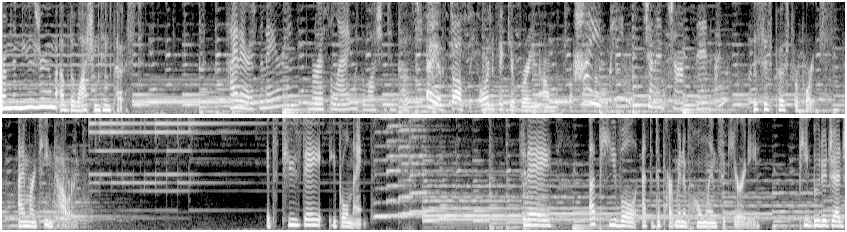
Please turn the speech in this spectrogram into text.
From the newsroom of The Washington Post. Hi there, is the mayor in? Marissa Lang with The Washington Post. Hey, it's Dulcie. I wanted to pick your brain on the Trump. Hi, my name is Jenna Johnson. I'm a This is Post Reports. I'm Martine Powers. It's Tuesday, April 9th. Today, upheaval at the Department of Homeland Security. Pete Buttigieg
